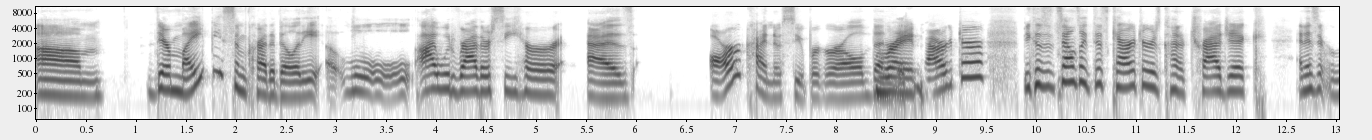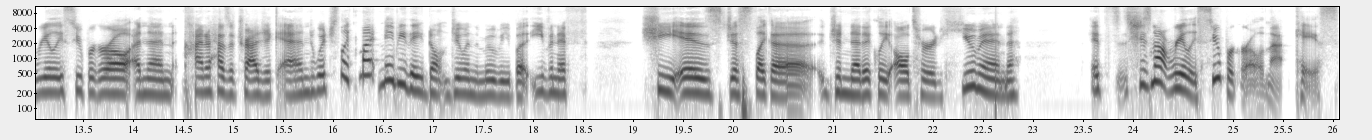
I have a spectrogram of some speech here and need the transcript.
Um, there might be some credibility. I would rather see her as our kind of Supergirl than Right. character because it sounds like this character is kind of tragic and isn't really Supergirl and then kind of has a tragic end, which like might maybe they don't do in the movie, but even if she is just like a genetically altered human, it's she's not really Supergirl in that case.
